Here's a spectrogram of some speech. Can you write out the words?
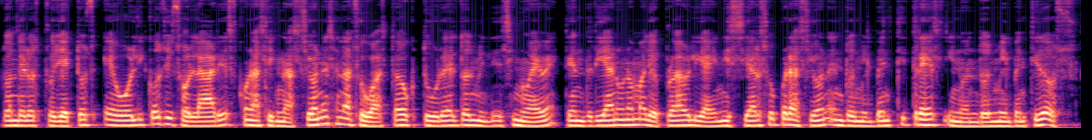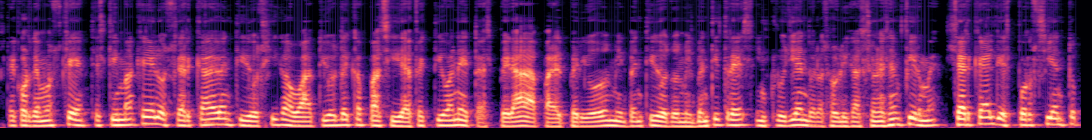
donde los proyectos eólicos y solares con asignaciones en la subasta de octubre del 2019 tendrían una mayor probabilidad de iniciar su operación en 2023 y no en 2022. Recordemos que se estima que de los cerca de 22 gigavatios de capacidad efectiva neta esperada para el periodo 2022-2023, incluyendo las obligaciones en firme, cerca del 10%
